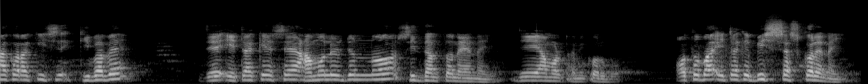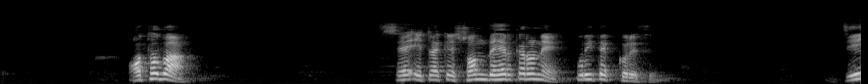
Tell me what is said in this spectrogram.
না করা কি কীভাবে? যে এটাকে সে আমলের জন্য সিদ্ধান্ত নেয় নাই, যে এই আমলটা আমি করব। অথবা এটাকে বিশ্বাস করে নাই। অথবা সে এটাকে সন্দেহের কারণে পরিত্যাগ করেছে। যে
